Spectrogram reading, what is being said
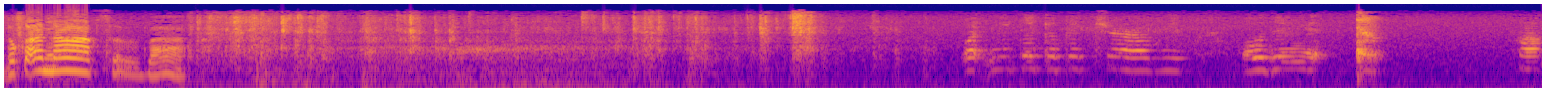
Look anak sa baba. Let me take a picture of you holding it. Huh?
